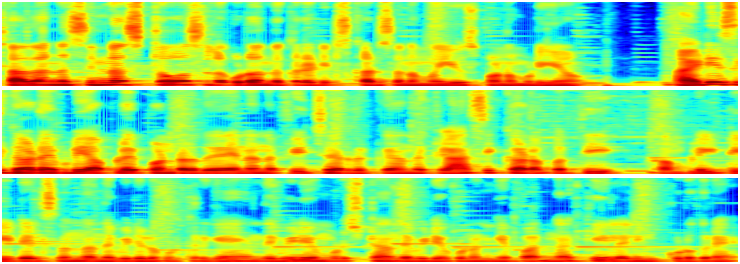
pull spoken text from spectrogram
சாதாரண சின்ன ஸ்டோர்ஸில் கூட அந்த கிரெடிட்ஸ் கார்ட்ஸை நம்ம யூஸ் பண்ண முடியும். ஐடிஎஃப்சி கார்டை எப்படி அப்ளை பண்ணுறது என்னென்ன ஃபீச்சர் இருக்குது அந்த கிளாசிக் கார்டை பற்றி கம்ப்ளீட் டீட்டெயில்ஸ் வந்து அந்த வீடியோவில் கொடுத்துருக்கேன். இந்த வீடியோ முடிச்சுட்டு அந்த வீடியோ கூட நீங்கள் பாருங்கள் கீழே லிங்க் கொடுக்குறேன்.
